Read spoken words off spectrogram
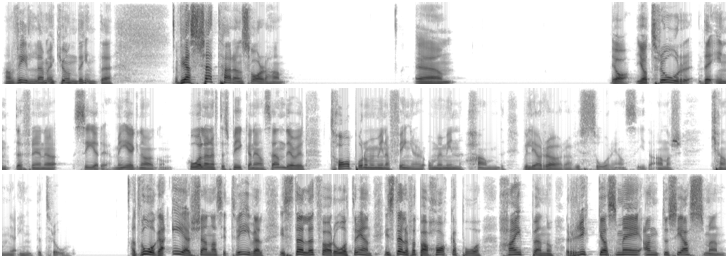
Han ville men kunde inte. Vi har sett Herren, svarade han. Um, ja, jag tror det inte förrän jag ser det med egna ögon. Hålen efter spikarna är hans händer, jag vill ta på dem med mina fingrar och med min hand vill jag röra vid sår i hans sida, annars kan jag inte tro. Att våga erkänna sitt tvivel istället för, återigen, istället för att bara haka på hypen och ryckas med i entusiasmen.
